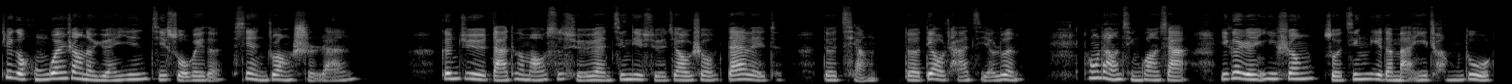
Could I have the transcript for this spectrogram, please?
这个宏观上的原因即所谓的现状使然。根据达特茅斯学院经济学教授 David 的强的调查结论，通常情况下，一个人一生所经历的满意程度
